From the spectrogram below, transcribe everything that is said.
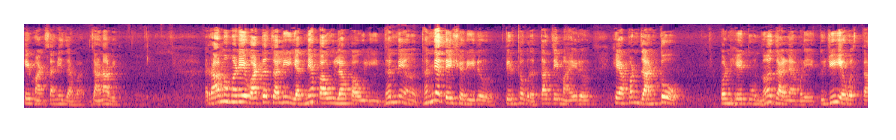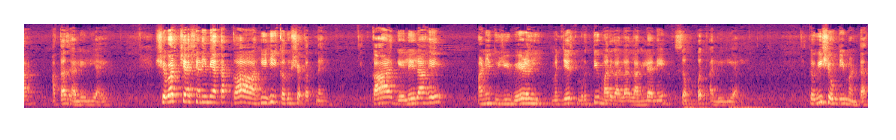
हे माणसाने जावा जाणावे. राम म्हणे वाट चाली यज्ञ पाऊला पाऊली. धन्य धन्य ते शरीर तीर्थव्रताचे माहेर. हे आपण जाणतो पण हे तू न जाळण्यामुळे तुझी ही अवस्था आता झालेली आहे. शेवटच्या क्षणी मी आता काहीही करू शकत नाही. काळ गेलेला आहे आणि तुझी वेळही म्हणजेच मृत्यू मार्गाला लागल्याने संपत आलेली आहे. कवी शेवटी म्हणतात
